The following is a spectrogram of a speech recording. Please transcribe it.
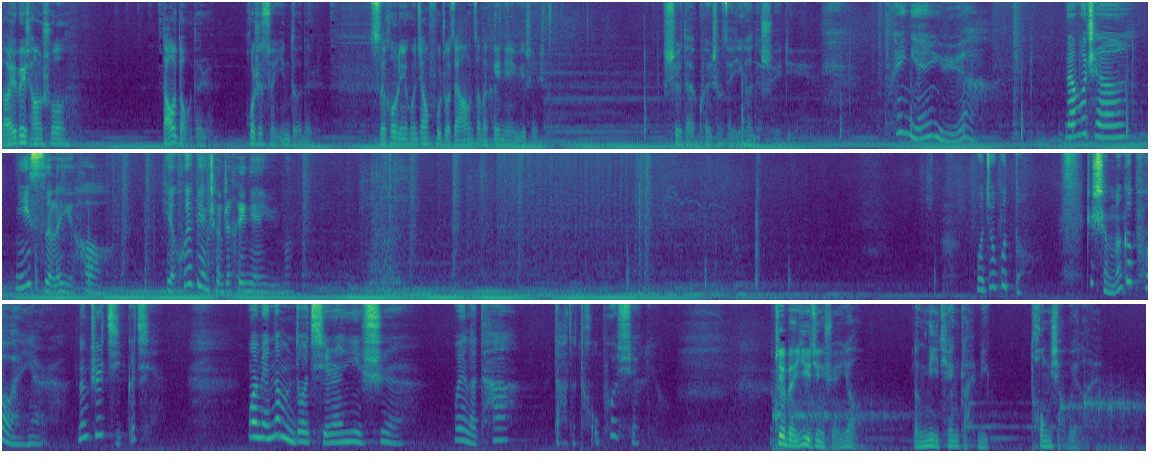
老一辈常说，倒斗的人，或是损阴德的人，死后灵魂将附着在肮脏的黑鲶鱼身上，世代困守在阴暗的水底。黑鲶鱼啊！难不成你死了以后，也会变成这黑鲶鱼吗？我就不懂，这什么个破玩意儿啊，能值几个钱？外面那么多奇人异事，为了他打得头破血流。这本意境玄药，能逆天改命，通晓未来。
